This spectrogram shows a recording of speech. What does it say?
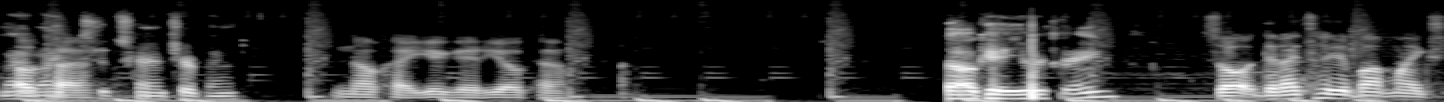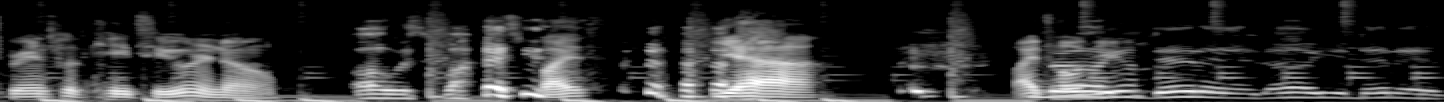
My Okay. mic should turn tripping. No, okay, you're good. You're okay. Okay, you were saying? So did I tell you about my experience with K2 or no? Oh, it's spice. Spice? yeah. I told no, you. you didn't. No, you didn't.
